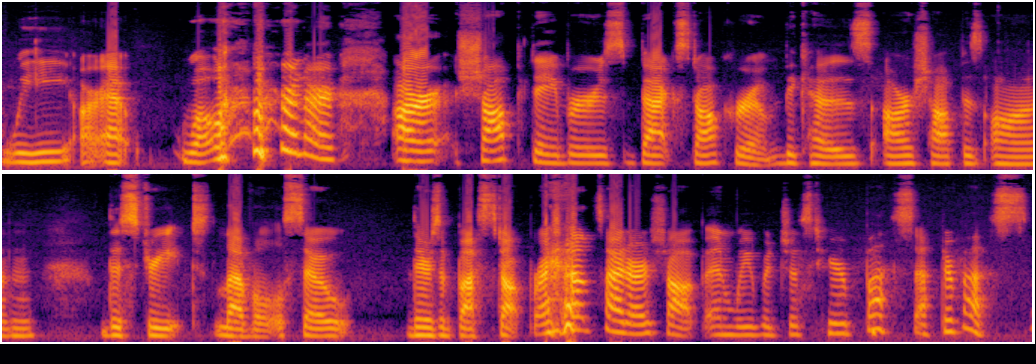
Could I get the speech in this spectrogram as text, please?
We are at well, we're in our our shop neighbor's back stock room because our shop is on the street level. So there's a bus stop right outside our shop, and we would just hear bus after bus.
